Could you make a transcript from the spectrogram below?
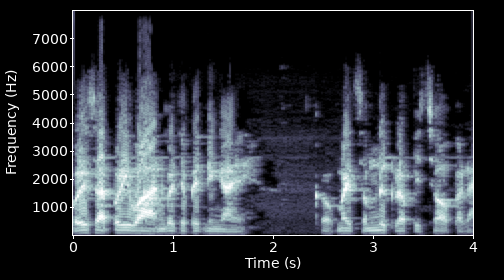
บริษัทบริวารก็จะเป็นยังไง ก็ไม่สำนึกรับผิดชอบอะไร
